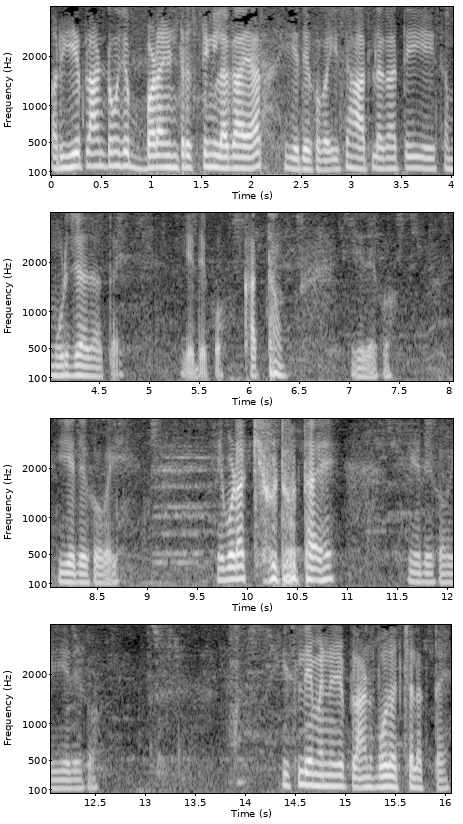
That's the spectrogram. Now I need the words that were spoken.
और ये प्लांट तो मुझे बड़ा इंटरेस्टिंग लगा यार। ये देखो भाई, इसे हाथ लगाते ही ये सब मुरझा जाता है। ये देखो खाता हूँ ये देखो ये देखो भाई। ये बड़ा क्यूट होता है। ये देखो भाई, ये देखो। इसलिए मैंने ये प्लांट्स बहुत अच्छा लगता है।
